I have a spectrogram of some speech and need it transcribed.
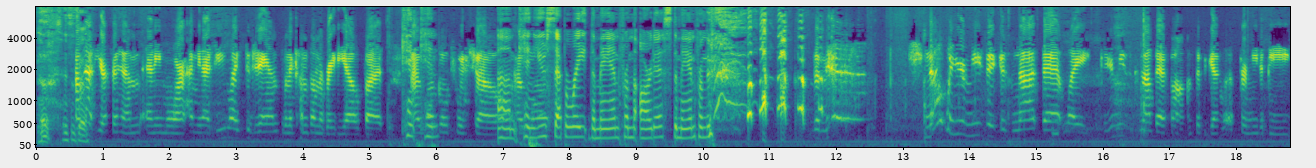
this is I'm a not here for him anymore. I mean, I do like the jams when it comes on the radio, but can I can won't go to a show. um can you won't- separate the man from the artist, the man from the the, man... no, when your music is not that like your music's not that fun to begin with for me to be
